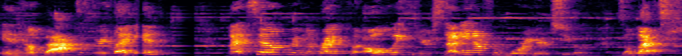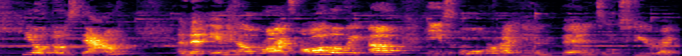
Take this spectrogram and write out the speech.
Inhale, back to three-legged. Exhale, bring the right foot all the way through, setting up for warrior two. So left heel goes down, and then inhale, rise all the way up, gaze over right hand, bend into your right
